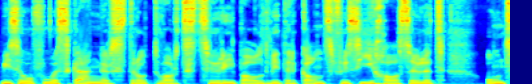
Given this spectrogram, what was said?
Wieso Fußgänger das Trottoir Zürich bald wieder ganz für sich haben sollen und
